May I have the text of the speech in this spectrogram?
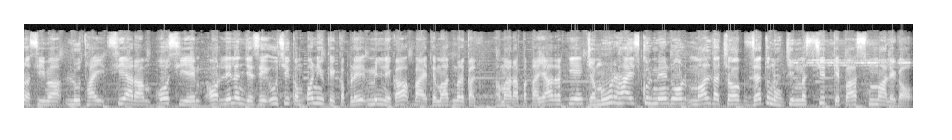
नसीमा लुथाई सियाराम ओसीएम और लेलन जैसे ऊँची कंपनियों के कपड़े मिलने का बाएतमाद मरकज। हमारा पता याद रखिए Jamhoor high school main road Malda चौक जैतून हजीन मस्जिद के पास मालेगांव।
